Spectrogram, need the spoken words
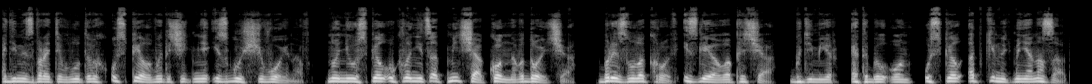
Один из братьев Лутовых успел вытащить меня из гущи воинов, но не успел уклониться от меча конного дойча. Брызнула кровь из левого плеча. Будимир, это был он, успел откинуть меня назад,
